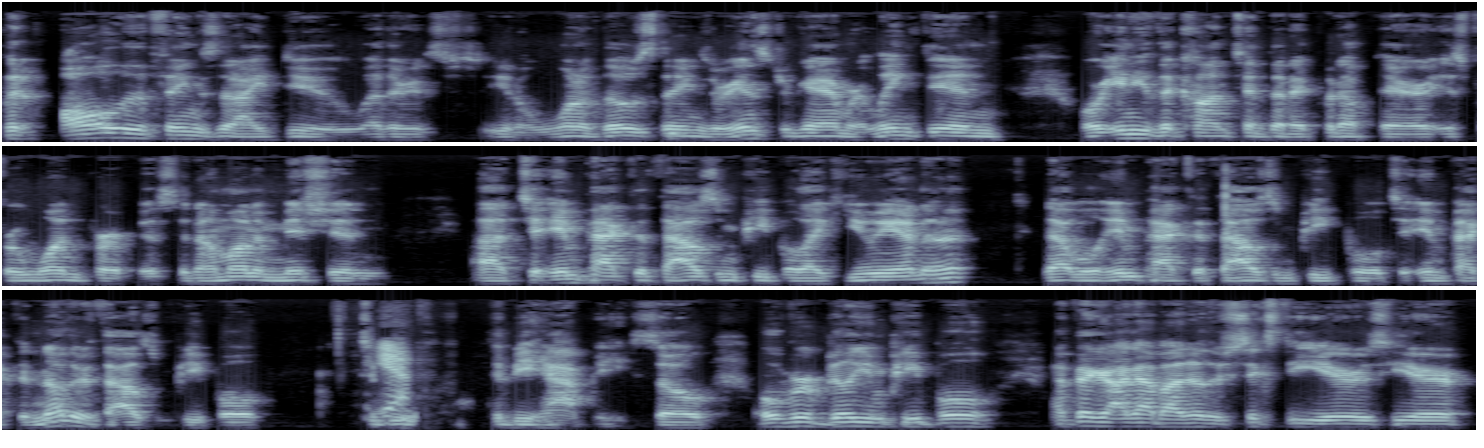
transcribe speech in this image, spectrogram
but all of the things that I do, whether it's you know one of those things or Instagram or LinkedIn or any of the content that I put up there, is for one purpose, and I'm on a mission uh, to impact a thousand people like you, Anna, that will impact a thousand people to impact another thousand people to yeah. be to be happy. So over a billion people. I figure I got about another 60 years here.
